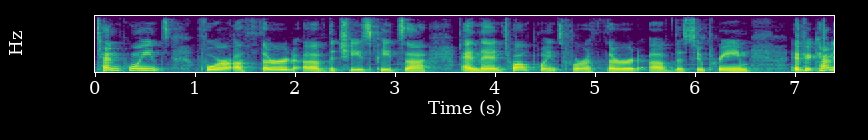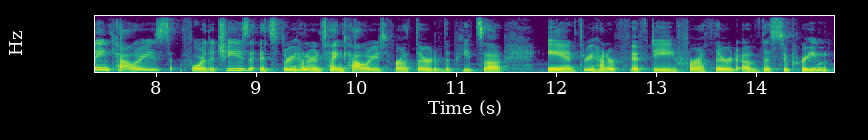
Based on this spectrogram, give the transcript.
10 points for a third of the cheese pizza and then 12 points for a third of the supreme. If you're counting calories for the cheese, it's 310 calories for a third of the pizza and 350 for a third of the Supreme.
